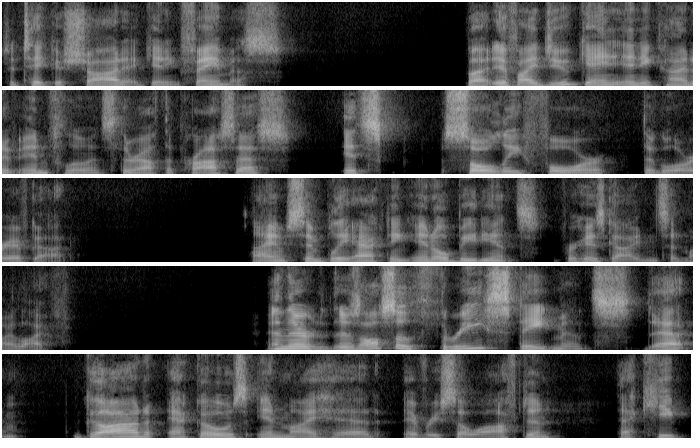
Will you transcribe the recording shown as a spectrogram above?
to take a shot at getting famous. But if I do gain any kind of influence throughout the process, it's solely for the glory of God. I am simply acting in obedience for his guidance in my life. And there, there's also three statements that God echoes in my head every so often that keep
